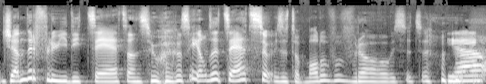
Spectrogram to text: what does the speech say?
genderfluiditeit en zo. Dat is heel de tijd zo. Is het een man of een vrouw? Is het Ja,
